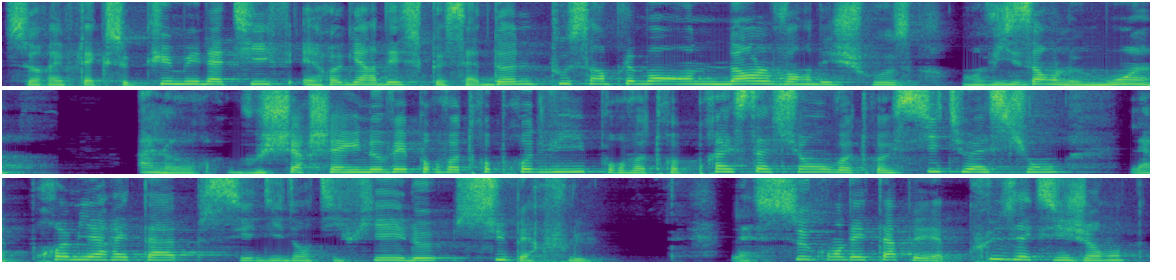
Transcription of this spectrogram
ce réflexe cumulatif et regarder ce que ça donne tout simplement en enlevant des choses, en visant le moins. Alors, vous cherchez à innover pour votre produit, pour votre prestation votre situation. La première étape, c'est d'identifier le superflu. La seconde étape est la plus exigeante,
